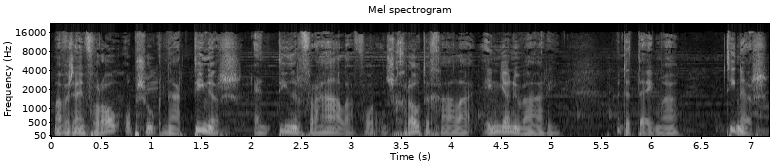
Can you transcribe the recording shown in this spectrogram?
Maar we zijn vooral op zoek naar tieners en tienerverhalen voor ons grote gala in januari. Met het thema Tieners.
